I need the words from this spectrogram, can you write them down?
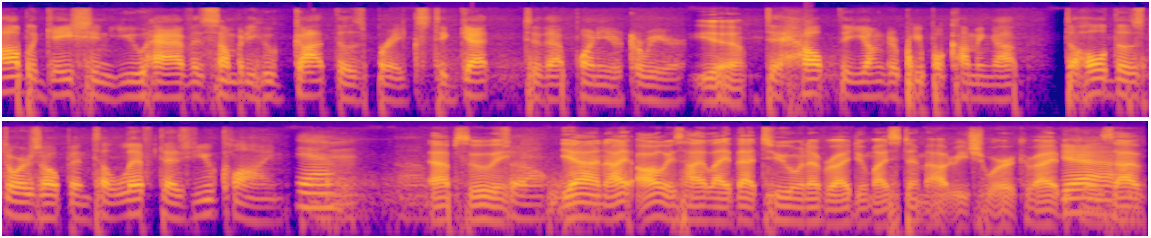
obligation you have as somebody who got those breaks to get to that point of your career, yeah. to help the younger people coming up, to hold those doors open, to lift as you climb. Yeah. Mhm. Um, Absolutely. so Yeah, and I always highlight that too whenever I do my STEM outreach work, right? Yeah. Because Yeah. I've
